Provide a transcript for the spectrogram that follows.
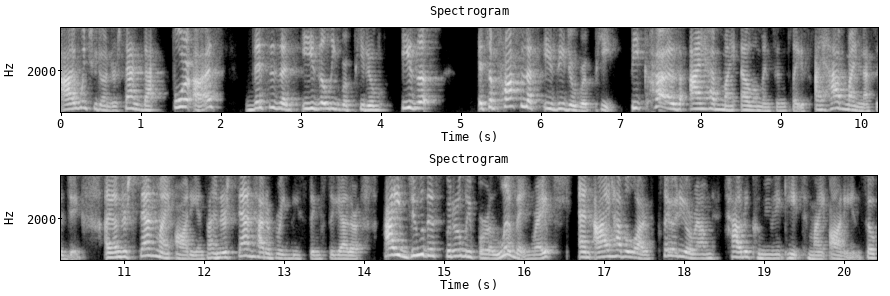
I want you to understand that for us, this is an easily repeatable, easy, it's a process that's easy to repeat because I have my elements in place. I have my messaging. I understand my audience. I understand how to bring these things together. I do this literally for a living, right? And I have a lot of clarity around how to communicate to my audience. So,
